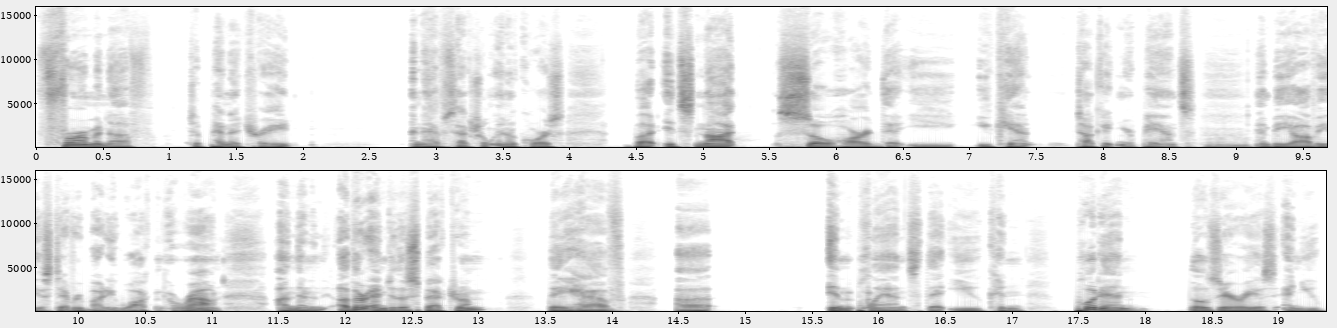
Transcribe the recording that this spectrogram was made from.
firm enough to penetrate and have sexual intercourse, but it's not so hard that you you can't tuck it in your pants and be obvious to everybody walking around. And then on the other end of the spectrum, they have uh, implants that you can put in those areas and you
